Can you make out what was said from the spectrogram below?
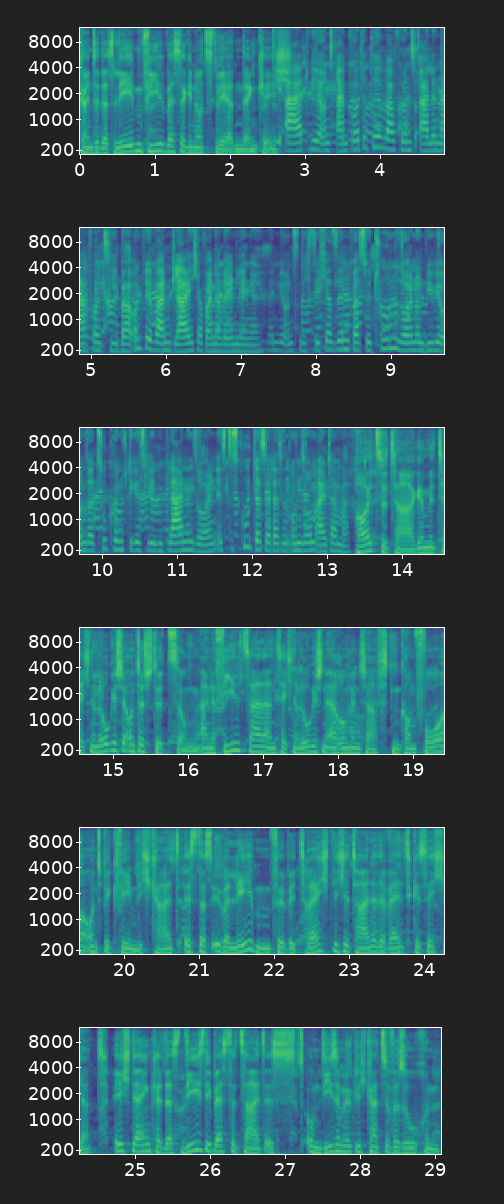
könnte das Leben viel besser genutzt werden, denke ich. Die Art, wie er uns antwortete, war für uns alle nachvollziehbar und wir waren gleich auf einer Wellenlänge. Wenn wir uns nicht sicher sind, was wir tun sollen und wie wir unser zukünftiges Leben planen sollen, ist es gut, dass er das in unserem Alter macht. Heutzutage mit technologischer Unterstützung, einer Vielzahl an technologischen Errungenschaften, Komfort und Bequemlichkeit ist das Überleben für beträchtliche Teile der Welt gesichert. Ich denke, dass dies die beste Zeit ist, um diese Möglichkeit zu versuchen,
